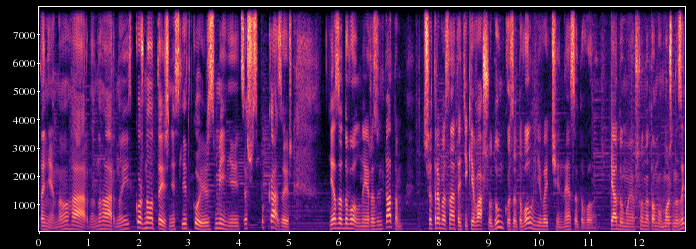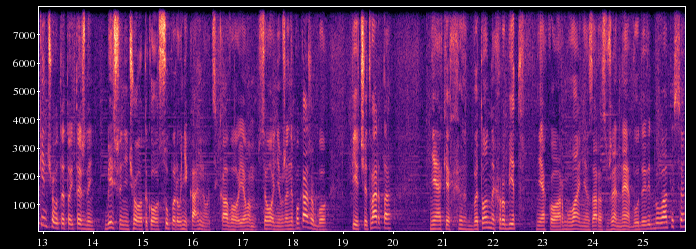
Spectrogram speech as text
Та ні, ну гарно, ну гарно. І кожного тижня слідкуєш, змінюється, щось показуєш. Я задоволений результатом. Ще треба знати тільки вашу думку, задоволені ви чи не задоволені. Я думаю, що на тому можна закінчувати той тиждень. Більше нічого такого супер унікального, цікавого я вам сьогодні вже не покажу, бо пів четверта, ніяких бетонних робіт, ніякого армування зараз вже не буде відбуватися.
